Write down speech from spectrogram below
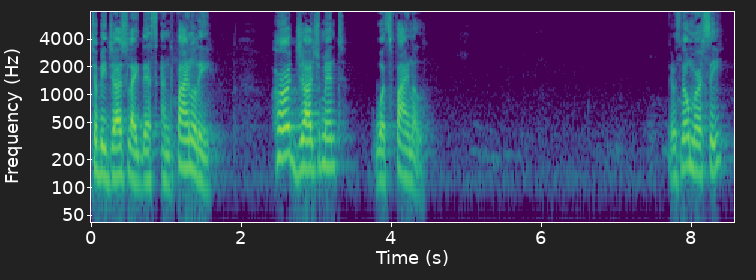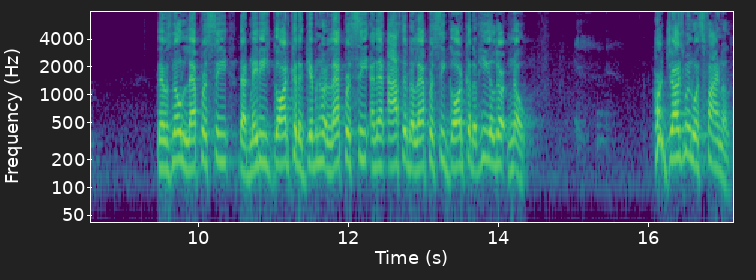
to be judged like this. And finally, her judgment was final. There was no mercy. There was no leprosy that maybe God could have given her leprosy and then after the leprosy, God could have healed her. No. Her judgment was final.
